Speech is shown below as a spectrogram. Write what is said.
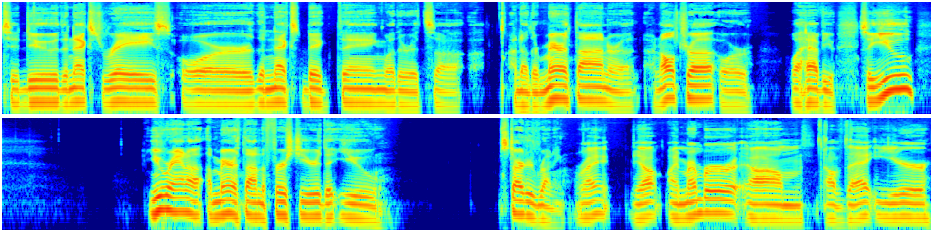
to do the next race or the next big thing, whether it's uh, another marathon or a, an ultra or what have you. So you you ran a, a marathon the first year that you started running. Right. Yep. I remember um, of that year,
